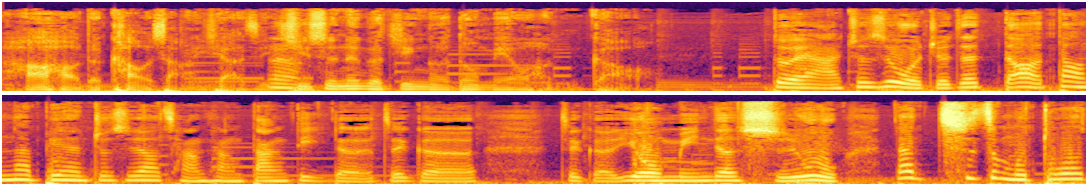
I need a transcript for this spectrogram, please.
好好的犒赏一下自己。嗯、其实那个金额都没有很高，对啊，就是我觉得到到那边就是要尝尝当地的这个这个有名的食物。那吃这么多，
